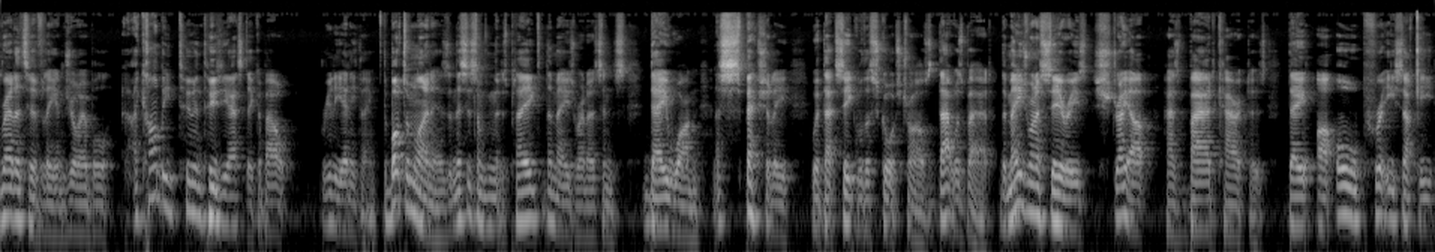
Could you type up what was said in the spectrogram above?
relatively enjoyable. I can't be too enthusiastic about really anything. The bottom line is, and this is something that has plagued The Maze Runner since day one, and especially with that sequel, The Scorch Trials, that was bad. The Maze Runner series, straight up, has bad characters. They are all pretty sucky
